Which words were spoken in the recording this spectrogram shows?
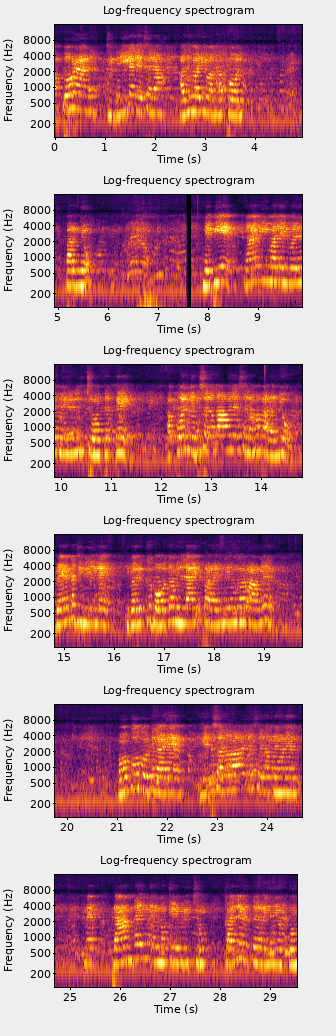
അപ്പോഴാണ് ജിബ്രീൽ അലൈസലാം അതുവഴി വന്നപ്പോൾ പറഞ്ഞു നബിയെ ഞാൻ ഈ മല ഇവരെ ചുവട്ടട്ടെ അപ്പോൾ നബി സല്ലല്ലാഹു അലൈഹി വസല്ലമ പറഞ്ഞു വേണ്ട ജിബ്രീലെ ഇവർക്ക് ബോധമില്ലായി പറയുന്നതാണ് നോക്കൂ കൂട്ടുകാരെ നബി സല്ലല്ലാഹു അലൈഹി വസല്ലമയെ ഭ്രാന്തൻ എന്നൊക്കെ വിളിച്ചു കല്ലെടുത്തെറിഞ്ഞിട്ടും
